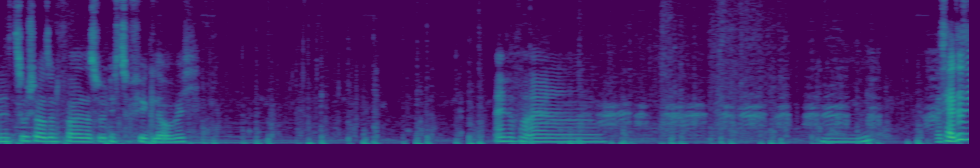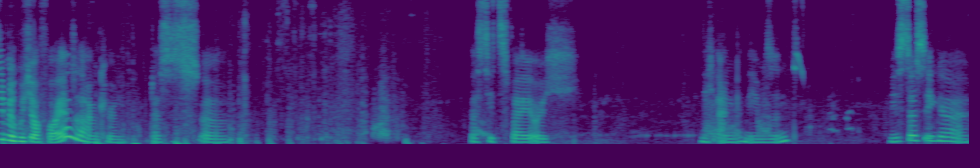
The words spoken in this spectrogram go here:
Deine Zuschauer sind voll, das wird nicht zu viel, glaube ich. Einfach von äh hm. Das hätte sie mir ruhig auch vorher sagen können. Dass es, äh dass die zwei euch nicht angenehm sind. Mir ist das egal.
